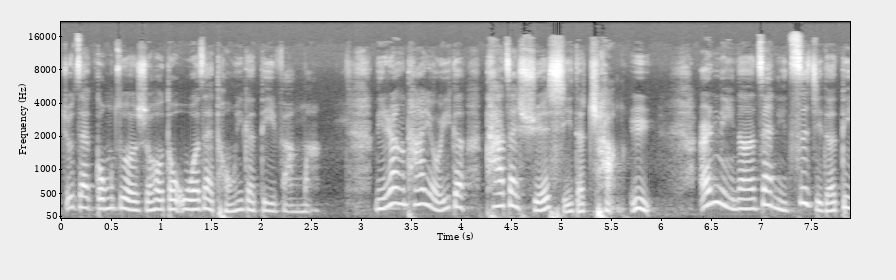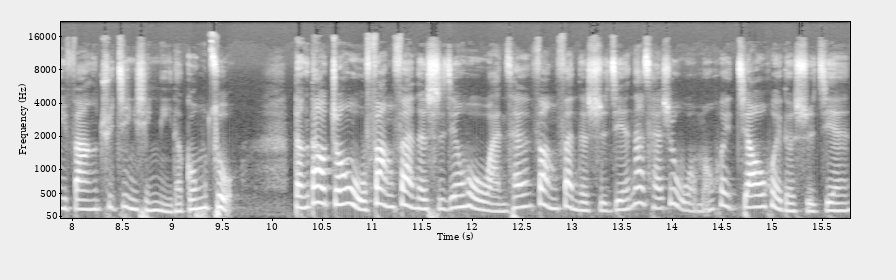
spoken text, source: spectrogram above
就在工作的时候都窝在同一个地方嘛。你让他有一个他在学习的场域，而你呢，在你自己的地方去进行你的工作。等到中午放饭的时间或晚餐放饭的时间，那才是我们会交汇的时间。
